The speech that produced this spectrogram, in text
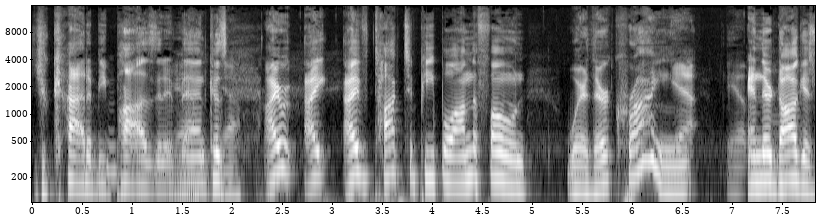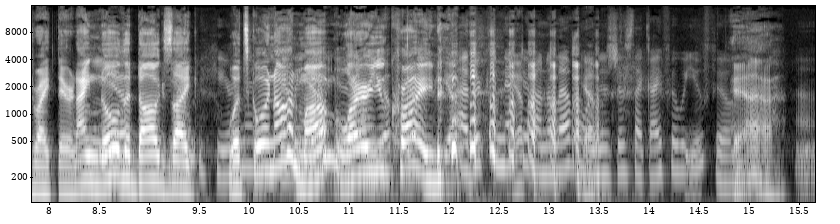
You gotta be mm-hmm. positive, Yeah, man. Because yeah. I, I, I've talked to people on the phone where they're crying, Yeah, yep. and their dog is right there, and I know Yep, the dog's like, Hearing "What's it, going on, it, mom? yeah, Why are you yep, crying?" yep, yeah, they're connected on a level, Yep. and it's just like I feel what you feel. Yeah. Uh,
